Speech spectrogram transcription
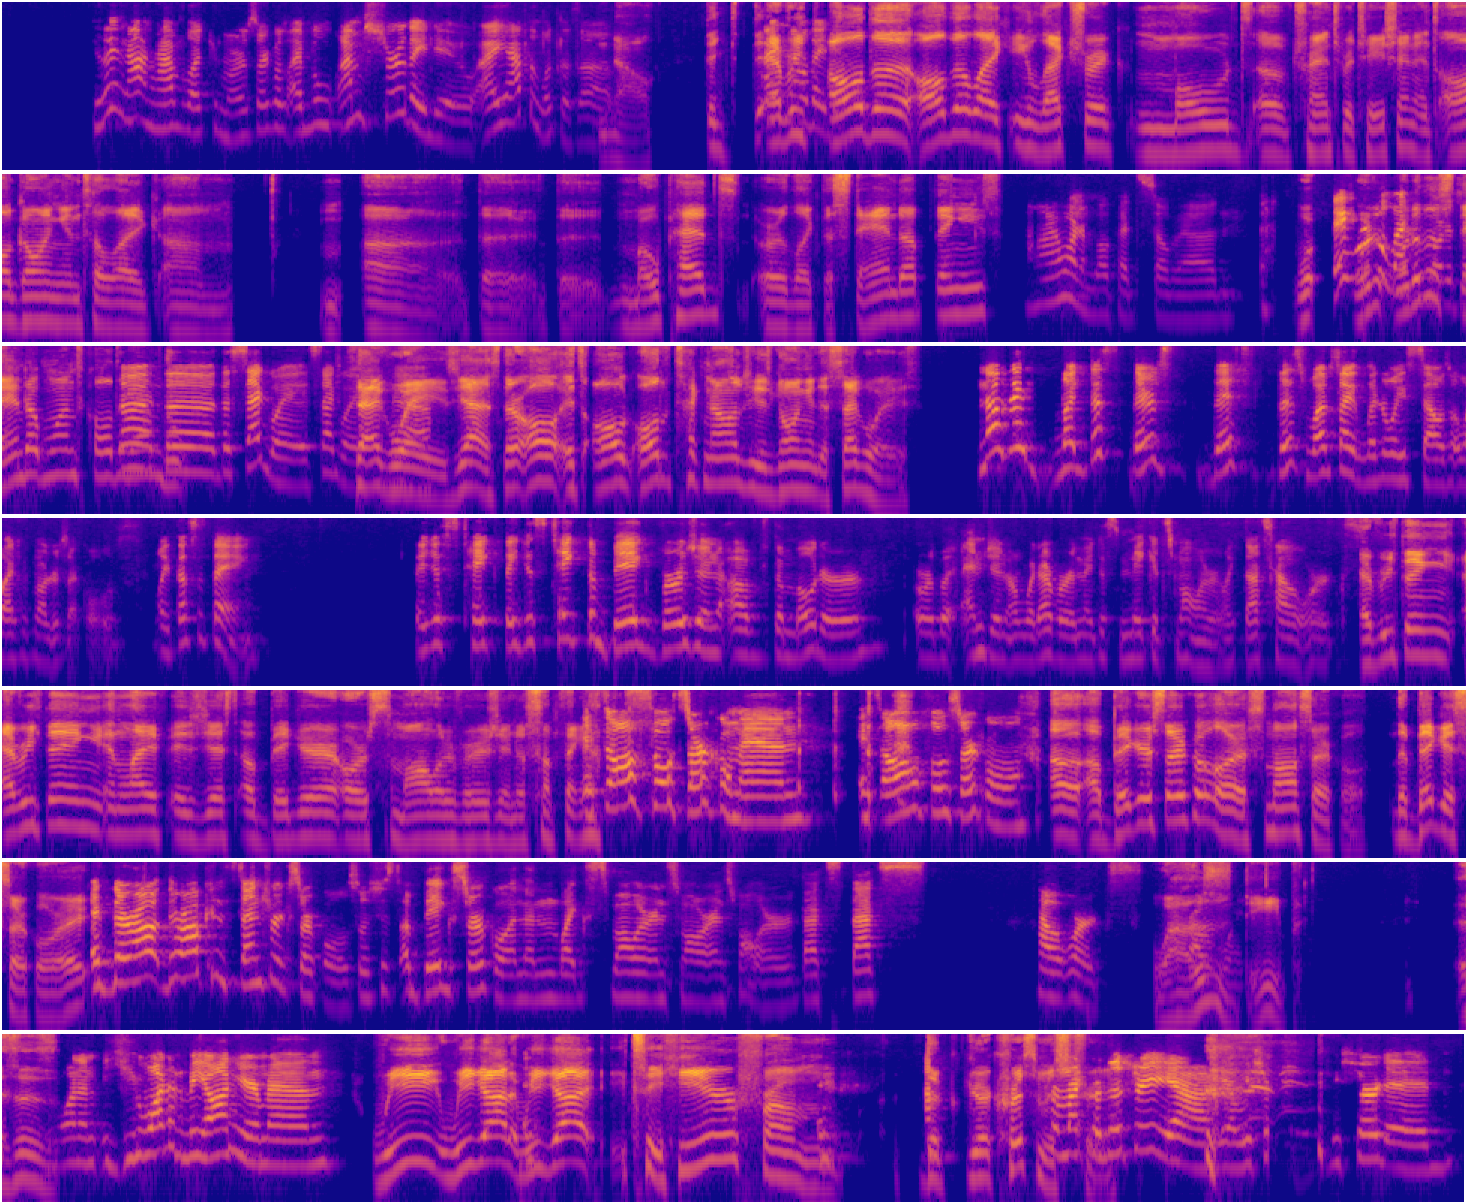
Do they not have electric motorcycles? I I'm sure they do. I have to look this up. No, the, the- every all the all the like electric modes of transportation. It's all going into like um uh the the mopeds or like the stand up thingies. I want a moped so bad. What what, are- what are the stand up ones called The again? the the Segways. Segways. yeah. Segways. Yes, they're all. It's all all the technology is going into Segways. No, they like this. There's this this website literally sells electric motorcycles. Like that's the thing. They just take they just take the big version of the motor or the engine or whatever, and they just make it smaller. Like that's how it works. Everything everything in life is just a bigger or smaller version of something. It's all full circle, man. It's all full circle. a, a bigger circle or a small circle? The biggest circle, right? They're all they're all concentric circles. So it's just a big circle and then like smaller and smaller and smaller. That's that's how it works. Wow, this is deep. This is You wanted you wanted me on here, man. we we got we got to hear from the your Christmas For my tree. Christmas tree, yeah, yeah, we sure we sure did.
